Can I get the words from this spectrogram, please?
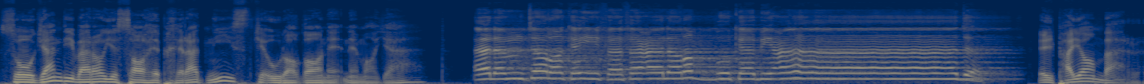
سوگندی برای صاحب خرد نیست که او را قانع نماید؟ الم تر كيف فعل ربك بعاد؟ ای پیامبر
